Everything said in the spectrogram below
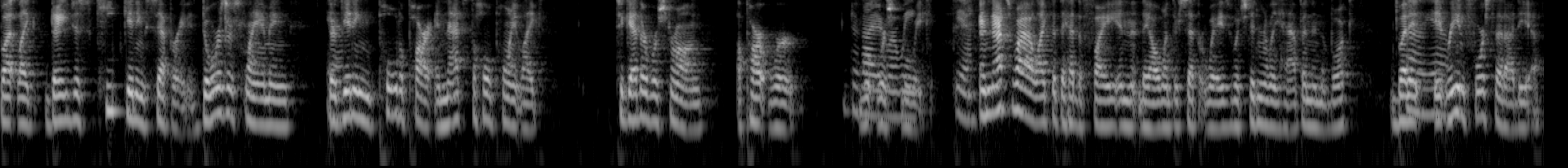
but like they just keep getting separated. Doors are slamming, they're Yeah. getting pulled apart, and that's the whole point. Like together we're strong, apart we're Divided we're, we're, we're weak. Yeah. and that's why I like that they had the fight and that they all went their separate ways, which didn't really happen in the book. But it, Oh, yeah. it reinforced that idea.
